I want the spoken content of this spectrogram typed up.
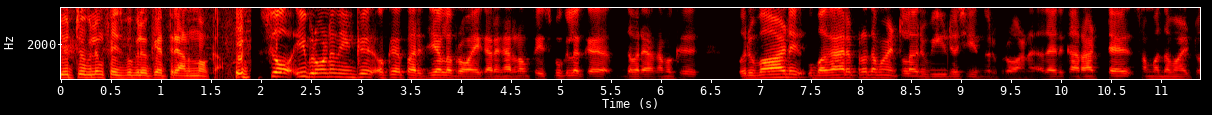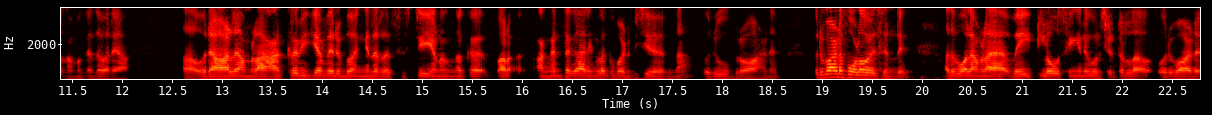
യൂട്യൂബിലും ഫേസ്ബുക്കിലും ഒക്കെ എത്രയാണെന്ന് നോക്കാം. സോ ഈ ബ്രോനെ നിങ്ങൾക്ക് ഒക്കെ പരിചയമുള്ള ബ്രോ ആയിക്കാരം കാരണം ഫേസ്ബുക്കിലൊക്കെ എന്താ പറയാ നമുക്ക് ഒരുപാട് ഉപകാരപ്രദമായിട്ടുള്ള ഒരു വീഡിയോ ചെയ്യുന്ന ഒരു ബ്രോ ആണ്. അതായത് കറാട്ടെ സംബന്ധമായിട്ടോ നമുക്ക് എന്താ പറയാ ഒരാൾ നമ്മളെ ആക്രമിക്കാൻ വരുമ്പോൾ എങ്ങനെ റെസിസ്റ്റ് ചെയ്യണം എന്നൊക്കെ അങ്ങനത്തെ കാര്യങ്ങളൊക്കെ പഠിപ്പിച്ചു തരുന്ന ഒരു ബ്രോ ആണ്. ഒരുപാട് ഫോളോവേഴ്സ് ഉണ്ട്. അതുപോലെ നമ്മളെ വെയിറ്റ് ലോസിങ്ങിനെ കുറിച്ചിട്ടുള്ള ഒരുപാട്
